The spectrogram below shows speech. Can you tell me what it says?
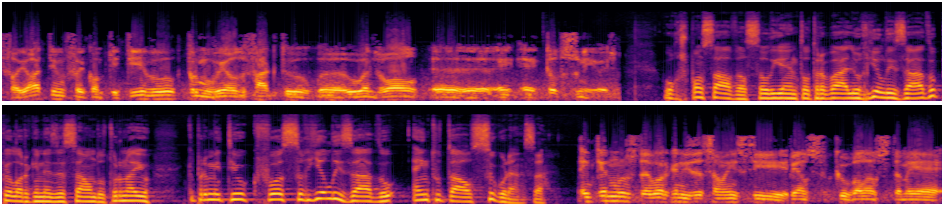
foi ótimo, foi competitivo, promoveu de facto uh, o handball uh, em, em todos os níveis. O responsável salienta o trabalho realizado pela organização do torneio, que permitiu que fosse realizado em total segurança. Em termos da organização em si, penso que o balanço também é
